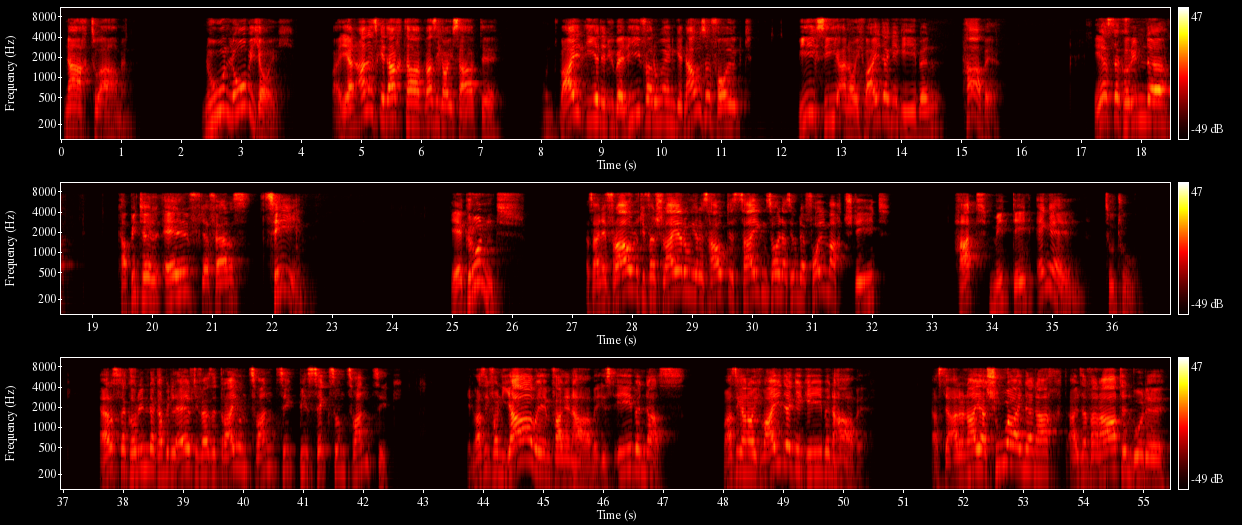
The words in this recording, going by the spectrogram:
nachzuahmen. Nun lobe ich euch, weil ihr an alles gedacht habt, was ich euch sagte, und weil ihr den Überlieferungen genauso folgt, wie ich sie an euch weitergegeben habe. 1. Korinther Kapitel 11, der Vers 10. Der Grund, dass eine Frau durch die Verschleierung ihres Hauptes zeigen soll, dass sie unter Vollmacht steht, hat mit den Engeln zu tun. 1. Korinther Kapitel 11, die Verse 23 bis 26. Denn was ich von Jahwe empfangen habe, ist eben das was ich an euch weitergegeben habe, dass der Adonai Yeshua in der Nacht, als er verraten wurde,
